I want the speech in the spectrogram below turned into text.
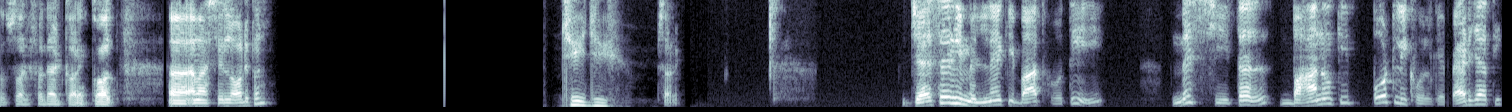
so sorry for that call. Uh, am I still audible? जी जी। सॉरी जैसे ही मिलने की बात होती, मिस शीतल बहानों की पोटली खोल के बैठ जाती।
